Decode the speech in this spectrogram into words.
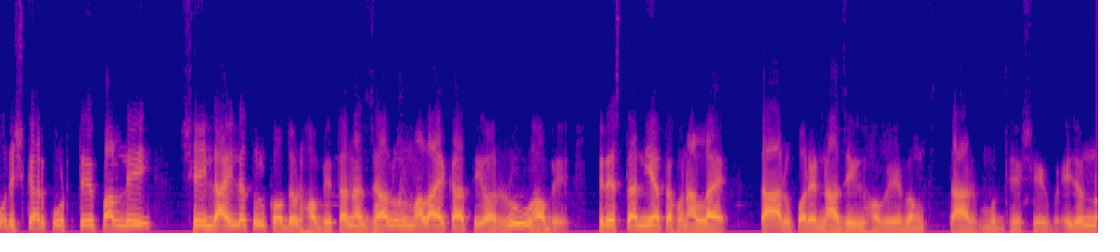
পরিষ্কার করতে পারলেই সেই লাইলাতুল কদর হবে তানা জালুল মালায়কাতি আর রু হবে। ফেরেস্তা নিয়ে তখন আল্লাহ তার উপরে নাজিল হবে এবং তার মধ্যে সে এই জন্য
